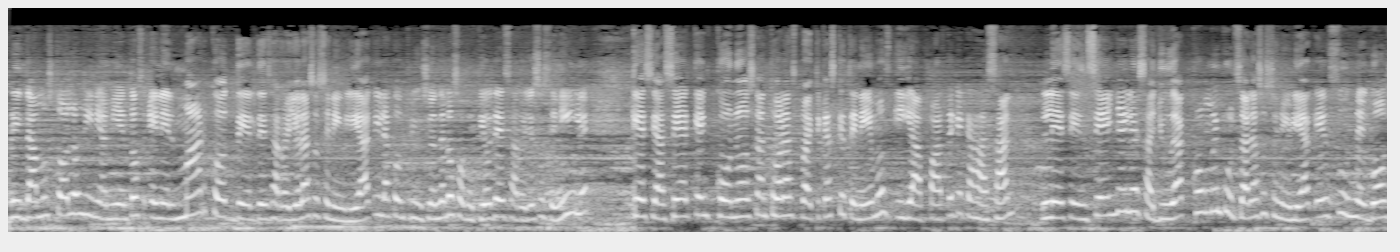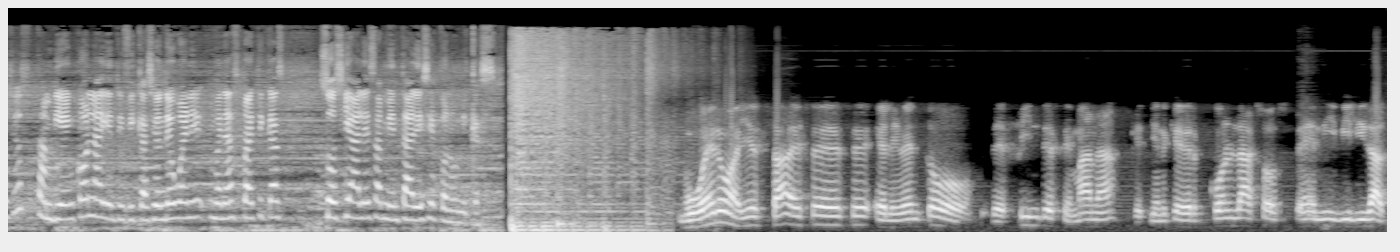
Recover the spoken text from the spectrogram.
brindamos todos los lineamientos en el marco del desarrollo de la sostenibilidad y la contribución de los objetivos de desarrollo sostenible, que se acerquen, conozcan todas las prácticas que tenemos y aparte que Cajazán les enseña y les ayuda cómo impulsar la sostenibilidad en sus negocios, también con la identificación de buenas prácticas sociales, ambientales y económicas. Bueno, ahí está, ese es el evento de fin de semana que tiene que ver con la sostenibilidad.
